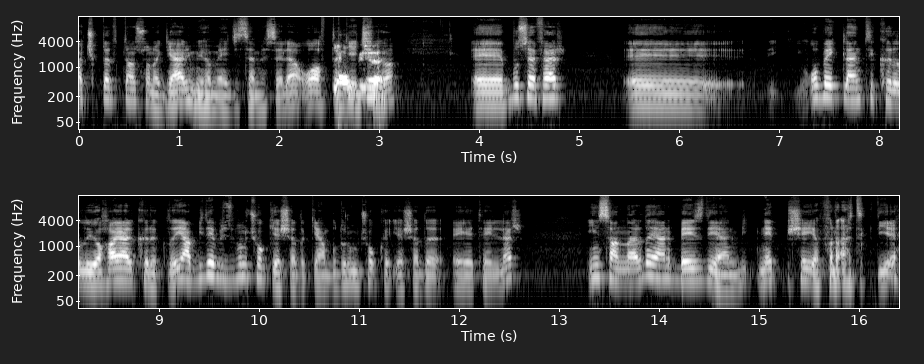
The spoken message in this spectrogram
Açıkladıktan sonra gelmiyor meclise mesela. O hafta Gelmiyor. geçiyor. E, bu sefer e, o beklenti kırılıyor, hayal kırıklığı. Ya bir de biz bunu çok yaşadık yani bu durumu çok yaşadı EYT'liler. İnsanlar da yani bezdi yani bir net bir şey yapın artık diye.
